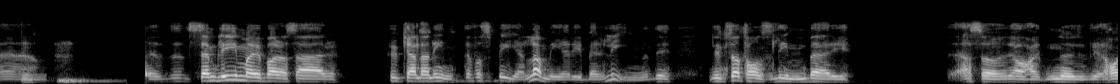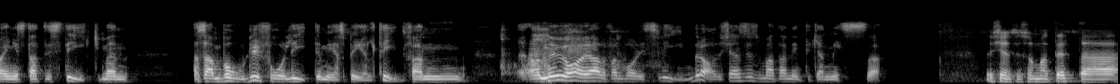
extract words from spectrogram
Eh, eh, Sen blir man ju bara så här. Hur kan han inte få spela mer i Berlin? Det, det är inte så att Hans Lindberg Alltså, ja, nu har jag ingen statistik men Alltså han borde ju få lite mer speltid. För han, ja, nu har han i alla fall varit svinbra. Det känns ju som att han inte kan missa. Det känns ju som att detta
